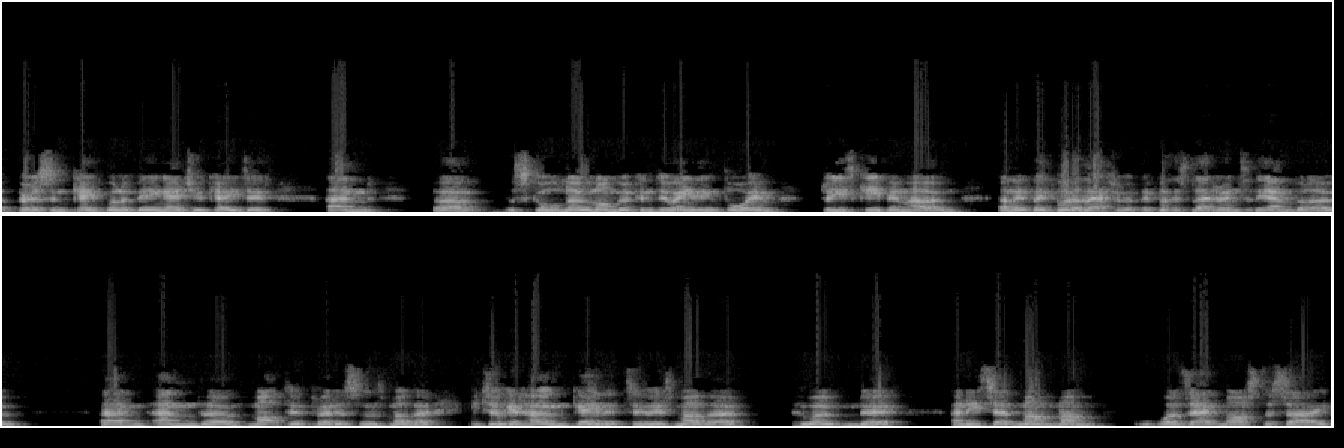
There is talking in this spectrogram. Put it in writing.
a person capable of being educated, and uh, the school no longer can do anything for him. Please keep him home. And they, they put a letter, they put this letter into the envelope, and and um, marked it for Edison's mother. He took it home, gave it to his mother, who opened it, and he said, "Mum, mum, what does the headmaster say?"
